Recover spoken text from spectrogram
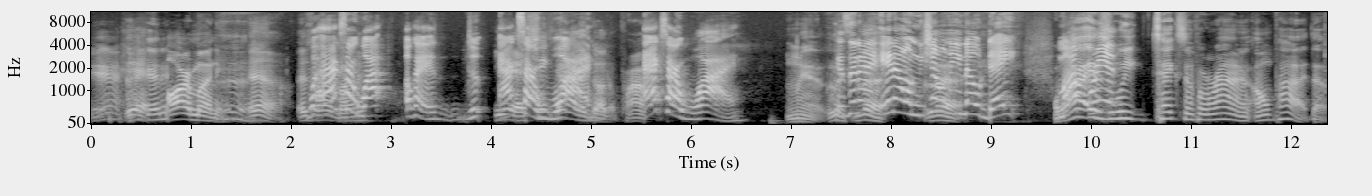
Yeah, I Yeah, get it. our money. Yeah. it's Well, our ask her why. Okay, do, Yeah, ask her she why. go to prom. Ask her why. Yeah, Because it ain't. look, It don't. She don't need no date. My Why friend. is we texting for Ryan on pod though?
